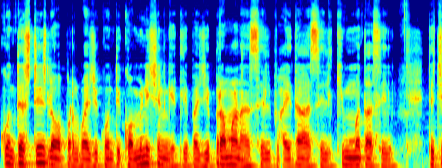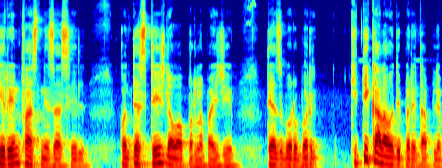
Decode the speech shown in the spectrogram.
कोणत्या स्टेजला वापरलं पाहिजे कोणती कॉम्बिनेशन घेतली पाहिजे प्रमाण असेल फायदा असेल किंमत असेल त्याची रेनफास्टनेस असेल कोणत्या स्टेजला वापरलं पाहिजे? त्याचबरोबर किती कालावधीपर्यंत आपल्या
